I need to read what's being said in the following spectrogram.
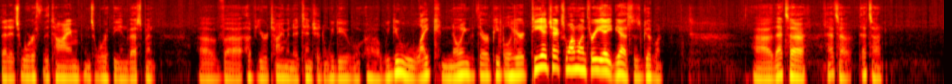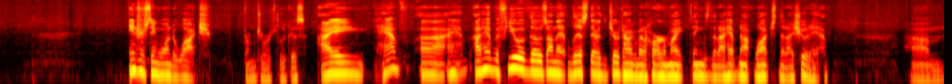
that it's worth the time, it's worth the investment of uh, of your time and attention. We do uh, we do like knowing that there are people here. THX one one three eight, yes, is a good one. Uh, that's a that's a that's a interesting one to watch from George Lucas. I have uh, I have I have a few of those on that list there that you're talking about horror Mike things that I have not watched that I should have. Um,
